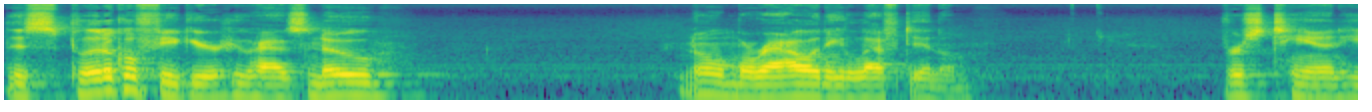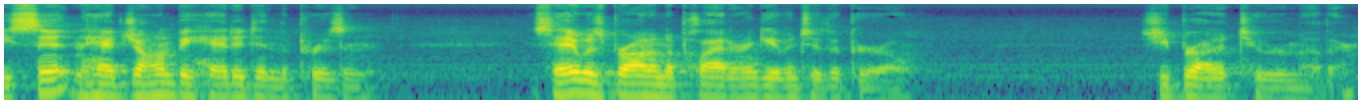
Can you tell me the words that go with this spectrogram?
This political figure who has no, no morality left in him. Verse 10 He sent and had John beheaded in the prison. His head was brought on a platter and given to the girl. She brought it to her mother.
